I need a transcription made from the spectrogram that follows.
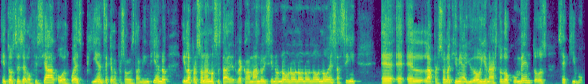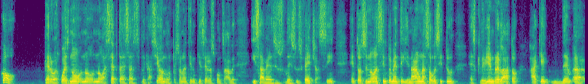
Entonces el oficial o el juez piensa que la persona está mintiendo y la persona nos está reclamando diciendo, no, no, no, no, no, no es así. eh, eh, la persona que me ayudó a llenar estos documentos se equivocó pero el juez no, no, no acepta esa explicación. La persona tiene que ser responsable y saber de sus, fechas, ¿sí? Entonces, no es simplemente llenar una solicitud, escribir un relato, hay que ah,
